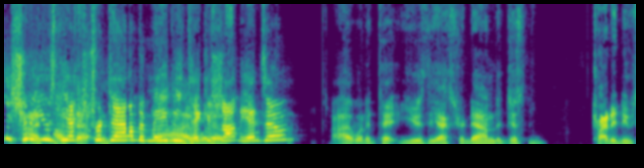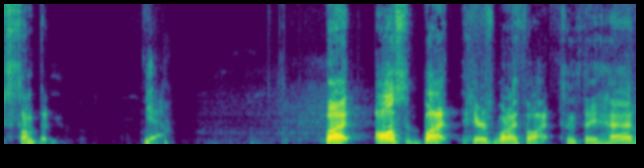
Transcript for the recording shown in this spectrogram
they should have used the extra was, down to maybe I take a shot in the end zone. I would have ta- used the extra down to just try to do something. Yeah. But also, but here's what I thought: since they had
